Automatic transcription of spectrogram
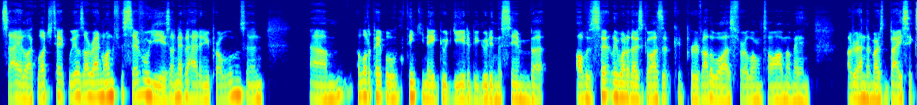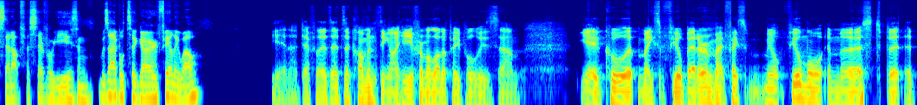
say, like Logitech wheels, I ran one for several years. I never had any problems. And um, a lot of people think you need good gear to be good in the sim, but I was certainly one of those guys that could prove otherwise for a long time. I mean, I ran the most basic setup for several years and was able to go fairly well. Yeah, no, definitely. It's, a common thing I hear from a lot of people is, um, yeah, cool. It makes it feel better and makes it feel more immersed, but it,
